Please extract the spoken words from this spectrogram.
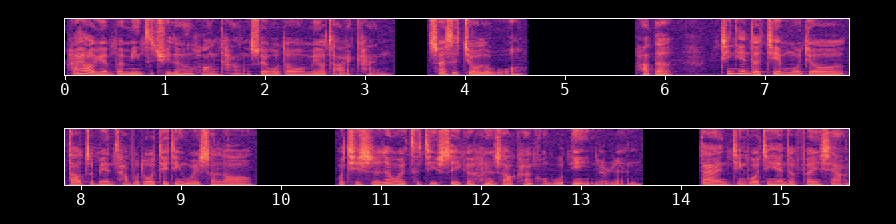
还好原本名字取得很荒唐，所以我都没有找来看，算是救了我。好的。今天的节目就到这边，差不多接近尾声喽。我其实认为自己是一个很少看恐怖电影的人，但经过今天的分享，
